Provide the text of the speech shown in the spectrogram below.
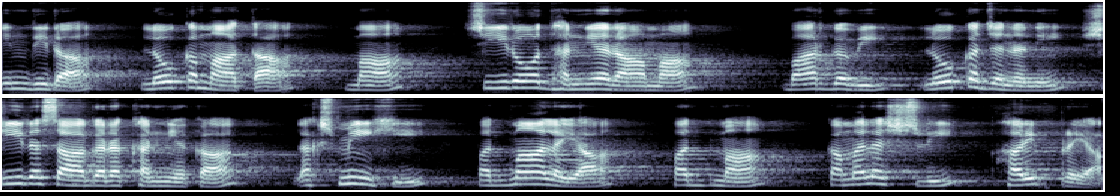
Indira, Lokamata, Ma, Shirodhanya Rama, Bhargavi, Lokajanani, Shirasagara Kanyaka, Lakshmihi, Padmalaya, Padma, Kamalashri, Haripriya.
